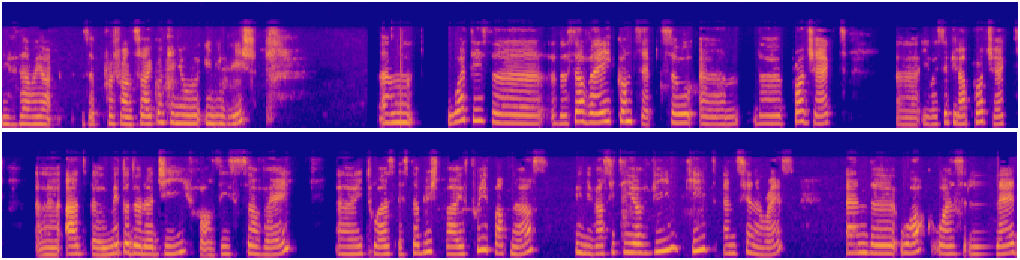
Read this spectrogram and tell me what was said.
if there are the preference. So I continue in English. Um, what is the, the survey concept? So um, the project, uh, Pillar project, uh, had a methodology for this survey. Uh, it was established by three partners, University of Wien, KIT, and CNRS, and the work was led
